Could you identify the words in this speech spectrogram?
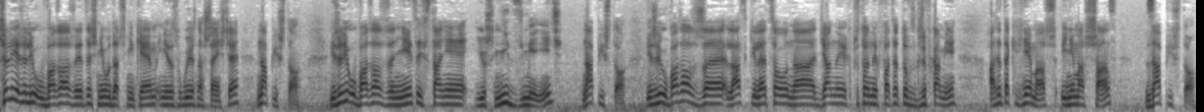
Czyli jeżeli uważasz, że jesteś nieudacznikiem i nie zasługujesz na szczęście, napisz to. Jeżeli uważasz, że nie jesteś w stanie już nic zmienić, napisz to. Jeżeli uważasz, że laski lecą na dzianych, przystojnych facetów z grzywkami, a ty takich nie masz i nie masz szans, zapisz to.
